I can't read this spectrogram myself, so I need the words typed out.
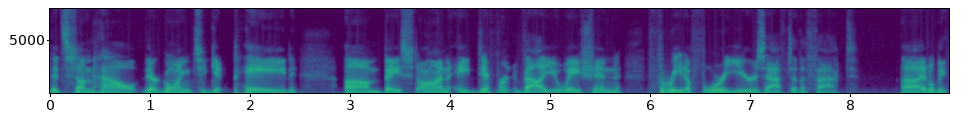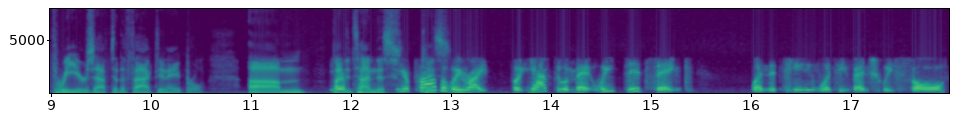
that somehow they're going to get paid um, based on a different valuation three to four years after the fact. Uh, it'll be three years after the fact in April. Um, by You're- the time this, You're probably case- right, but you have to admit we did think when the team was eventually sold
